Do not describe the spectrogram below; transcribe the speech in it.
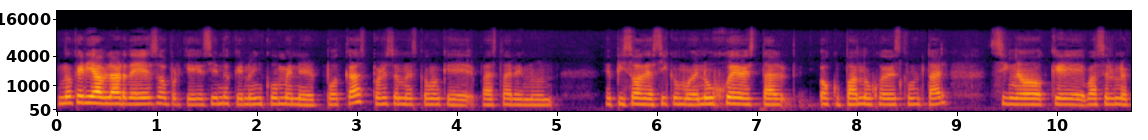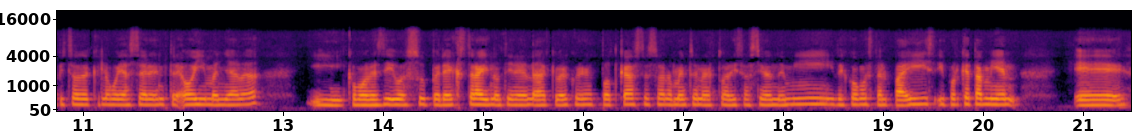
no quería hablar de eso porque siento que no incumbe en el podcast, por eso no es como que va a estar en un episodio así como en un jueves tal, ocupando un jueves como tal, sino que va a ser un episodio que lo voy a hacer entre hoy y mañana y como les digo es súper extra y no tiene nada que ver con el podcast, es solamente una actualización de mí y de cómo está el país y porque también, eh,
